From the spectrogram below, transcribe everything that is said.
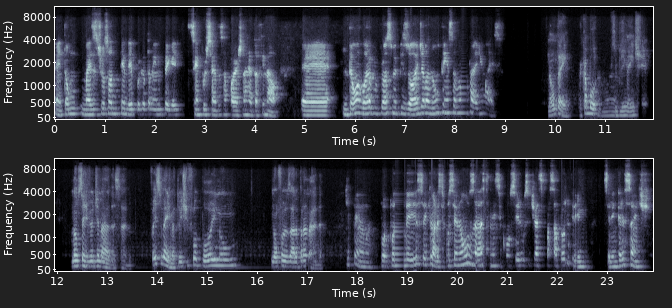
É, então, mas deixa eu só entender, porque eu também não peguei 100% essa parte na reta final. É, então, agora, para o próximo episódio, ela não tem essa vantagem mais. Não tem. Acabou. Uhum. Simplesmente não serviu de nada, sabe? Foi isso mesmo. A Twitch flopou e não, não foi usada para nada. Que pena. Poderia ser que, olha, se você não usasse nesse conselho, você tivesse que passar para outro trigo. Seria interessante.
